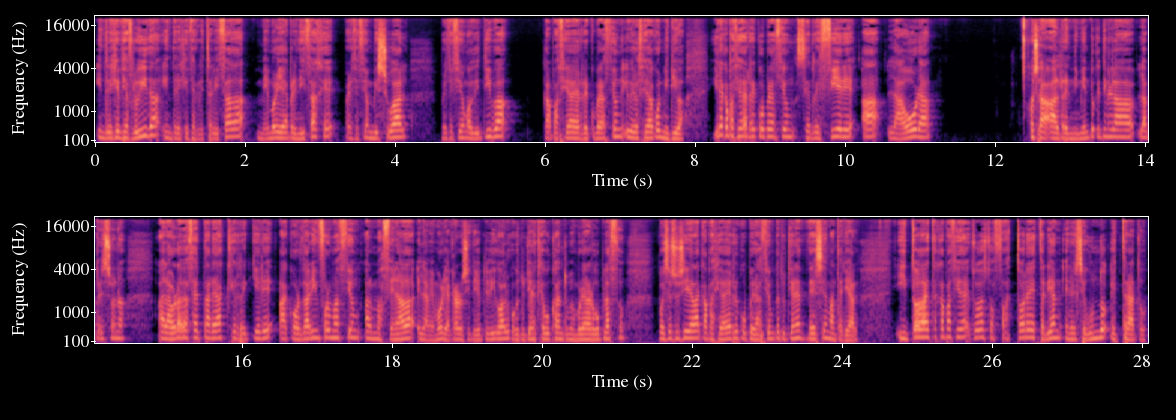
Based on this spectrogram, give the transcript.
Inteligencia fluida, inteligencia cristalizada, memoria y aprendizaje, percepción visual, percepción auditiva, capacidad de recuperación y velocidad cognitiva. Y la capacidad de recuperación se refiere a la hora, o sea, al rendimiento que tiene la, persona a la hora de hacer tareas que requiere acordar información almacenada en la memoria. Claro, si yo te digo algo que tú tienes que buscar en tu memoria a largo plazo, pues eso sería la capacidad de recuperación que tú tienes de ese material. Y todas estas capacidades, todos estos factores estarían en el segundo estrato,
